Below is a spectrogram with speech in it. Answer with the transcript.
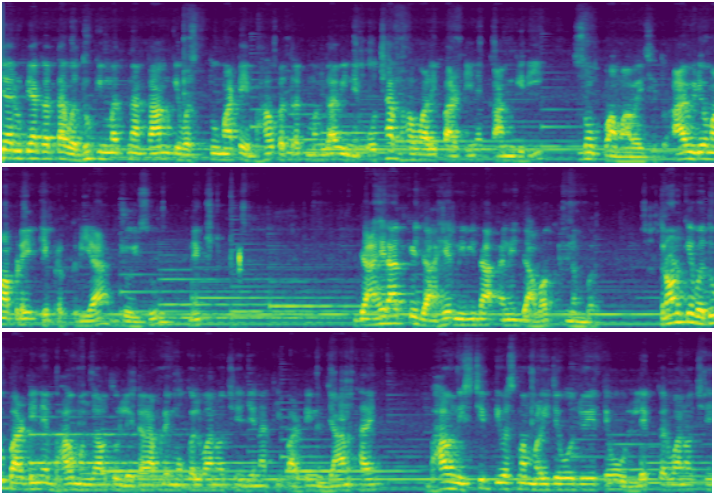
હજાર રૂપિયા કરતાં વધુ કિંમતના કામ કે વસ્તુ માટે ભાવપત્રક મંગાવીને ઓછા ભાવવાળી પાર્ટીને કામગીરી સોંપવામાં આવે છે. તો આ વિડીયોમાં આપણે એ પ્રક્રિયા જોઈશું. નેક્સ્ટ જાહેરાત કે જાહેર નિવિદા અને જાવક નંબર. ત્રણ કે વધુ પાર્ટીને ભાવ મંગાવતો લેટર આપણે મોકલવાનો છે, જેનાથી પાર્ટીને જાણ થાય. ભાવ નિશ્ચિત દિવસમાં મળી જવો જોઈએ તેવો ઉલ્લેખ કરવાનો છે.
